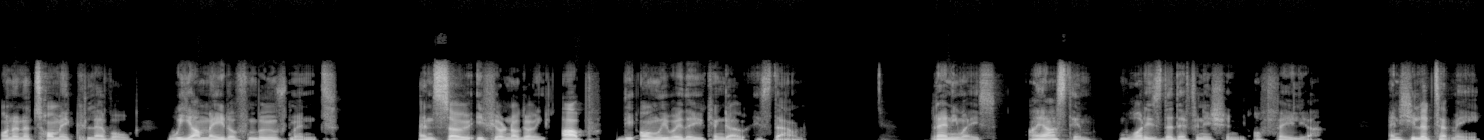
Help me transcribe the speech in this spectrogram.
on an atomic level. We are made of movement. And so if you're not going up, the only way that you can go is down. But, anyways, I asked him, What is the definition of failure? And he looked at me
